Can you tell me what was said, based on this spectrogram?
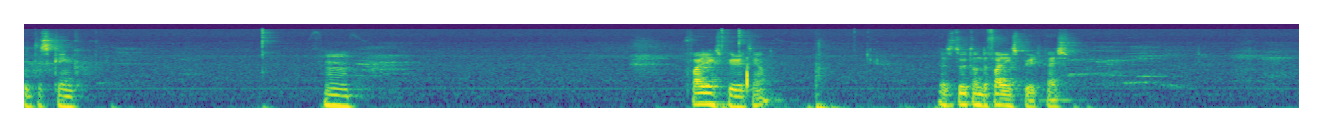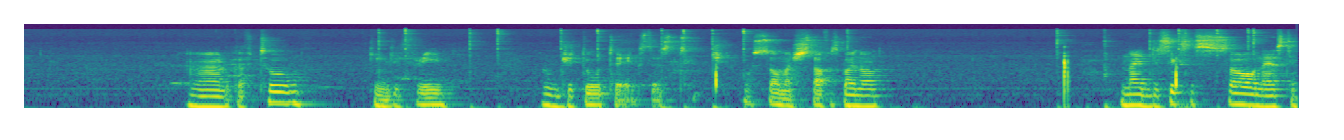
put, this king. Hmm. Fighting spirit, yeah? Let's do it on the fighting spirit, guys. Uh, rook f2, king d3, rook g2 takes this. Oh, so much stuff is going on. Knight d6 is so nasty.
